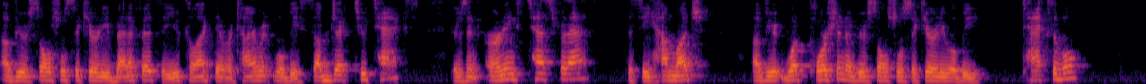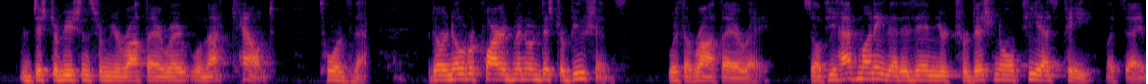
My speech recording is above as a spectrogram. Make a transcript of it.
of your Social Security benefits that you collect in retirement will be subject to tax. There's an earnings test for that to see how much of your, what portion of your Social Security will be taxable. Distributions from your Roth IRA will not count towards that. There are no required minimum distributions with a Roth IRA. So if you have money that is in your traditional TSP, let's say,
